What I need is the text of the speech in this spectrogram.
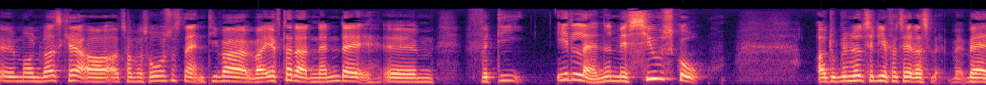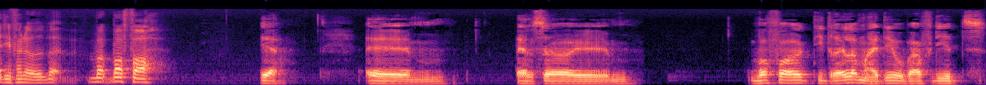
øh, Morten Vadskær og, og Thomas Rosenstand, de var, var efter dig den anden dag, øh, fordi et eller andet med sivsko, og du bliver nødt til lige at fortælle os, hvad, er det for noget? Hvorfor? Ja. Øhm, altså, øhm, hvorfor de driller mig, det er jo bare fordi, at,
